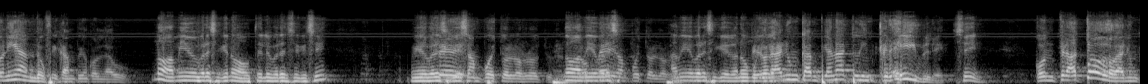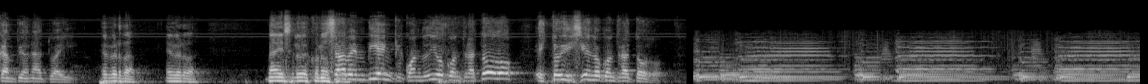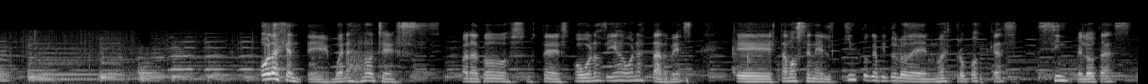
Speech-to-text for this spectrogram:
Toneando fui campeón con la U. No, a mí me parece que no. ¿A usted le parece que sí? A mí me parece Ustedes que... han puesto los rótulos. No, a mí, me parece... han puesto los a mí me parece que ganó muy Pero bien. gané un campeonato increíble. Sí, Contra todo gané un campeonato ahí. es verdad, es verdad. Nadie se lo Y desconoce. saben bien que cuando digo contra todo, estoy diciendo contra todo. Hola gente, buenas noches para todos ustedes, o buenos días o buenas tardes. Eh, estamos en el quinto capítulo de nuestro podcast Sin Pelotas.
